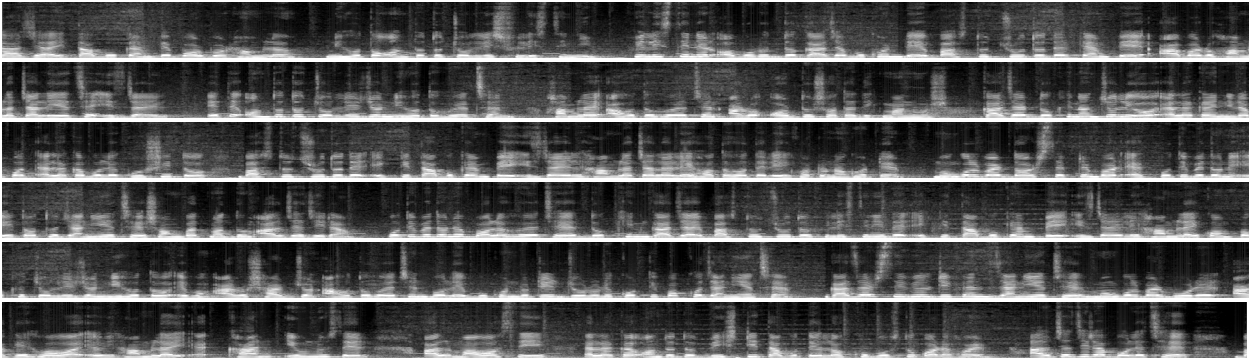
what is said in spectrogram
গাজায় তাবু ক্যাম্পে বর্বর হামলা। নিহত অন্তত চল্লিশ ফিলিস্তিনি। ফিলিস্তিনের অবরুদ্ধ গাজা ভূখণ্ডে বাস্তুচ্যুতদের ক্যাম্পে আবারও হামলা চালিয়েছে ইসরায়েল। এতে অন্তত চল্লিশ জন নিহত হয়েছেন। হামলায় আহত হয়েছেন আরও অর্ধ শতাধিক মানুষ। গাজার দক্ষিণাঞ্চলীয় এলাকায় নিরাপদ এলাকা বলে ঘোষিত বাস্তুচ্যুতদের একটি তাঁবু ক্যাম্পে ইসরায়েল হামলা চালালে হতাহতের এই ঘটনা ঘটে। মঙ্গলবার দশ সেপ্টেম্বর এক প্রতিবেদনে এই তথ্য জানিয়েছে সংবাদ মাধ্যম আল জাজিরা। প্রতিবেদনে বলা হয়েছে, দক্ষিণ গাজায় বাস্তুচ্যুত ফিলিস্তিনিদের একটি তাঁবু ক্যাম্পে ইসরায়েলি হামলায় কমপক্ষে চল্লিশ জন নিহত এবং আরও ষাট জন আহত হয়েছেন বলে ভূখণ্ডটির জরুরি কর্তৃপক্ষ জানিয়েছে। গাজার সিভিল ডিফেন্স জানিয়েছে, মঙ্গলবার ভোরের আগে হওয়া এই হামলায় খান ইউনুসের আল মাওয়াসি এলাকা অন্তত বিশটি তাঁবুতে লক্ষ্যবস্তু করা হয়। আল জাজিরা বলেছে,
